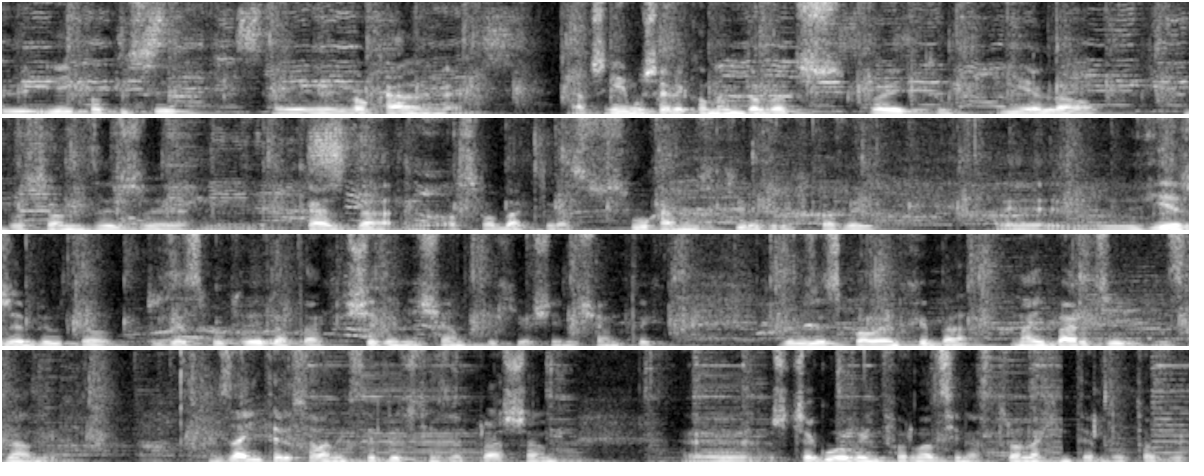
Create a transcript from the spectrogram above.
y, jej popisy y, wokalne. Znaczy nie muszę rekomendować projektu ILO, bo sądzę, że każda osoba, która słucha muzyki rozrywkowej, y, wie, że był to zespół, który w latach 70. i 80. był zespołem chyba najbardziej znanym. Zainteresowanych serdecznie zapraszam. E, Szczegółowe informacje na stronach internetowych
